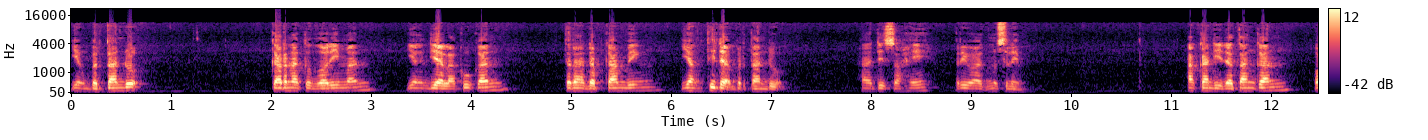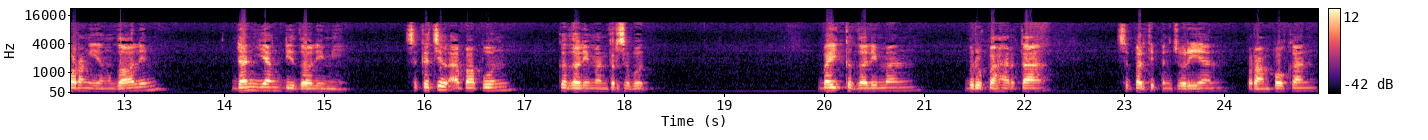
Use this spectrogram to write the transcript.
yang bertanduk karena kezaliman yang dia lakukan terhadap kambing yang tidak bertanduk. Hadis sahih riwayat Muslim. Akan didatangkan orang yang zalim dan yang dizalimi. Sekecil apa pun kezaliman tersebut. Baik kezaliman berupa harta seperti pencurian, perampokan,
